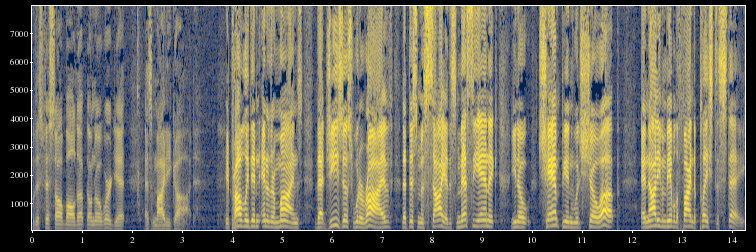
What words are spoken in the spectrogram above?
with his fists all balled up, don't know a word yet, as mighty God. It probably didn't enter their minds that Jesus would arrive, that this Messiah, this messianic, you know, champion would show up and not even be able to find a place to stay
